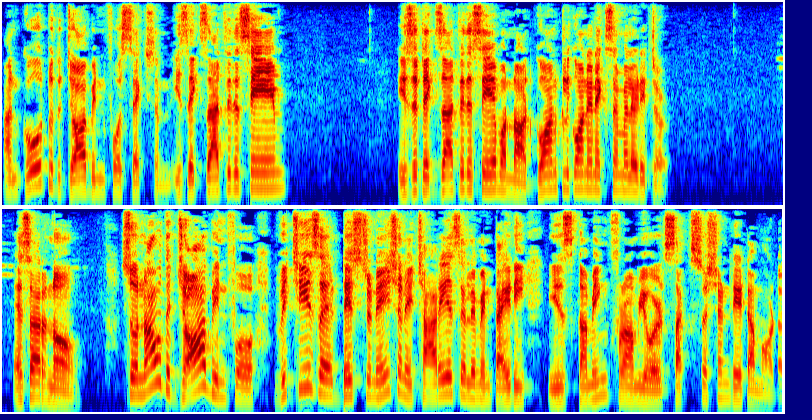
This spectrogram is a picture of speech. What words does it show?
and go to the job info section. Is exactly the same? Is it exactly the same or not? Go and click on an XML editor. Yes or no? So now the job info, which is a destination HRIS element ID is coming from your succession data model.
